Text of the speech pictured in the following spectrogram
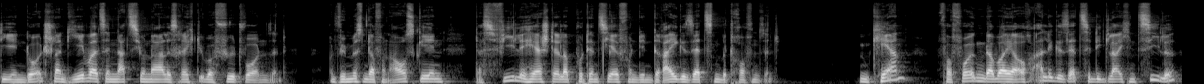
die in Deutschland jeweils in nationales Recht überführt worden sind. Und wir müssen davon ausgehen, dass viele Hersteller potenziell von den drei Gesetzen betroffen sind. Im Kern verfolgen dabei ja auch alle Gesetze die gleichen Ziele,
